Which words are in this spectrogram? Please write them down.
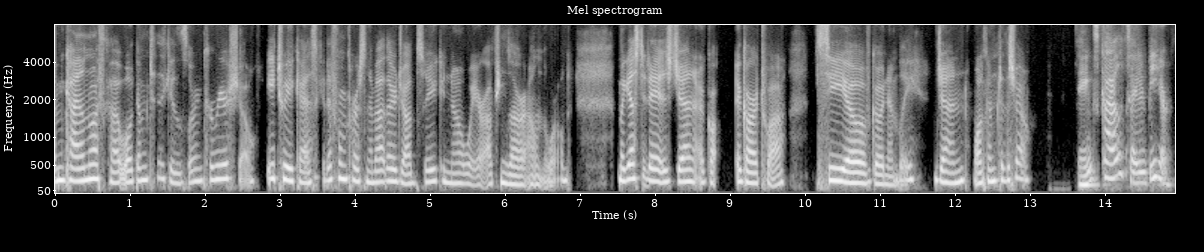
I'm Kyle Northcutt. Welcome to the Kids Learn Career Show. Each week, I ask a different person about their job so you can know what your options are out in the world. My guest today is Jen Igartua, CEO of Go Nimbly. Jen, welcome to the show. Thanks, Kyle. Excited to be here.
